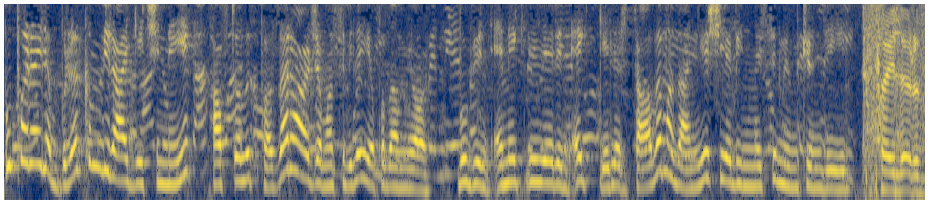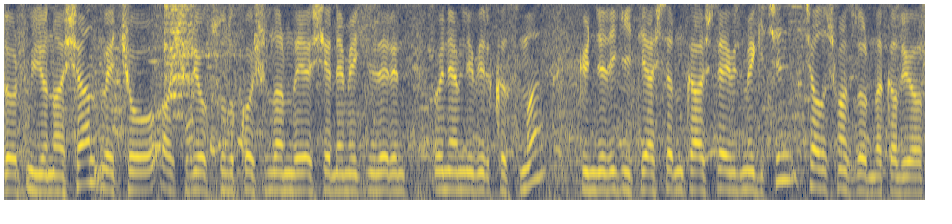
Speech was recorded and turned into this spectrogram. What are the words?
Bu parayla bırakın bir ay geçinmeyi haftalık pazar harcaması bile yapılamıyor. Bugün emeklilerin ek gelir sağlamadan yaşayabilmesi mümkün değil. Sayıları 4 milyonu aşan ve çoğu aşırı yoksulluk koşullarında yaşayan emeklilerin önemli bir kısmı gündelik ihtiyaçlarını karşılayabilmek için çalışmak zorunda kalıyor.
